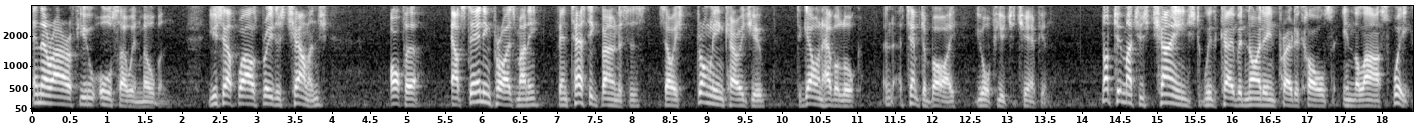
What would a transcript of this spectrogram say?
and there are a few also in Melbourne. New South Wales Breeders' Challenge offer outstanding prize money, fantastic bonuses, so I strongly encourage you to go and have a look and attempt to buy your future champion. Not too much has changed with COVID 19 protocols in the last week.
